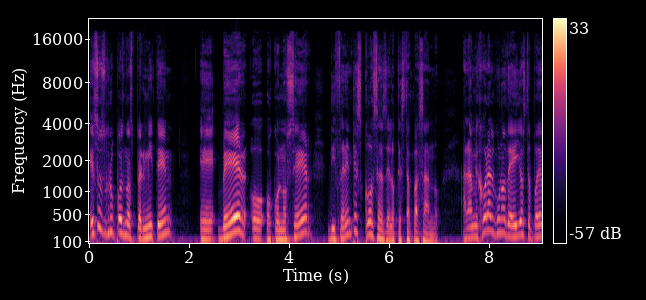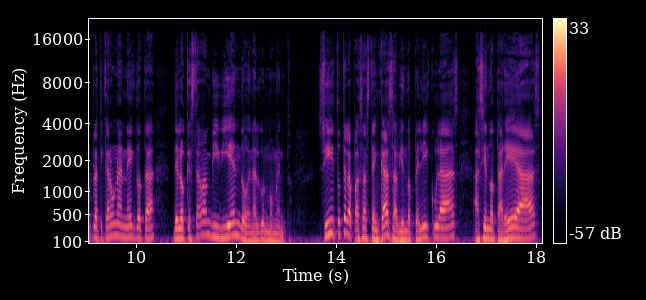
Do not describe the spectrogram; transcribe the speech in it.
esos grupos nos permiten eh, ver o, conocer diferentes cosas de lo que está pasando. A lo mejor alguno de ellos te puede platicar una anécdota de lo que estaban viviendo en algún momento. Sí, tú te la pasaste en casa viendo películas, haciendo tareas,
